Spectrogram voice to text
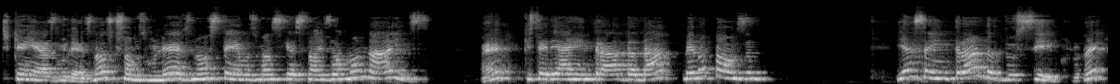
de quem é as mulheres. Nós que somos mulheres, nós temos umas questões hormonais, né? que seria a entrada da menopausa. E essa entrada do ciclo, né,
